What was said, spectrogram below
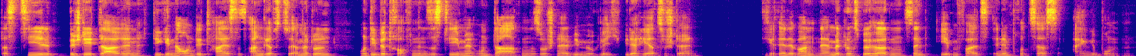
Das Ziel besteht darin, die genauen Details des Angriffs zu ermitteln und die betroffenen Systeme und Daten so schnell wie möglich wiederherzustellen. Die relevanten Ermittlungsbehörden sind ebenfalls in den Prozess eingebunden.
